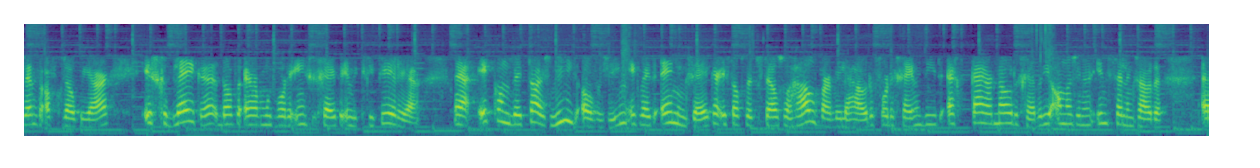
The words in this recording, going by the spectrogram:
het afgelopen jaar, is gebleken dat er moet worden ingegrepen in de criteria. Nou ja, ik kan de details nu niet overzien. Ik weet één ding zeker, is dat we het stelsel houdbaar willen houden voor degenen die het echt keihard nodig hebben, die anders in hun instelling zouden eh,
